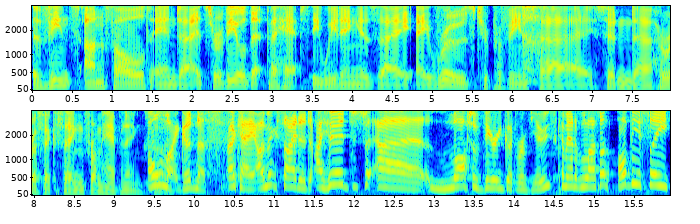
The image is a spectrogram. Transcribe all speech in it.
events unfold, and uh, it's revealed that perhaps the wedding is a, a ruse to prevent uh, a certain uh, horrific thing from happening. Oh my goodness. Okay, I'm excited. I heard a lot of very good reviews come out of the last one. Obviously,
